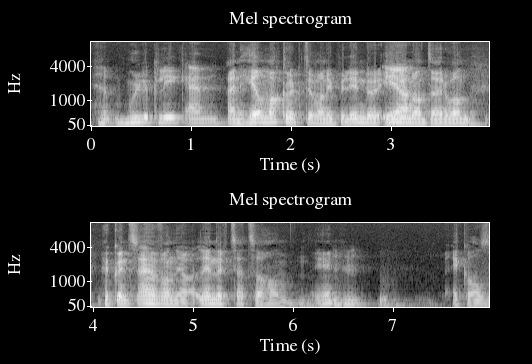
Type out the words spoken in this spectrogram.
moeilijk leek. En En heel makkelijk te manipuleren door één Ja. iemand daar. Want je kunt zeggen van, ja, Lennart zet zijn handen. Hè? mhm. Ik als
